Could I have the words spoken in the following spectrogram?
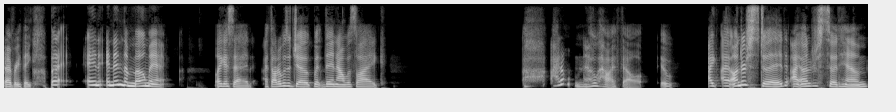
everything. But and and in the moment like I said, I thought it was a joke, but then I was like, "Ah, I don't know how I felt. It, I, I understood. I understood him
